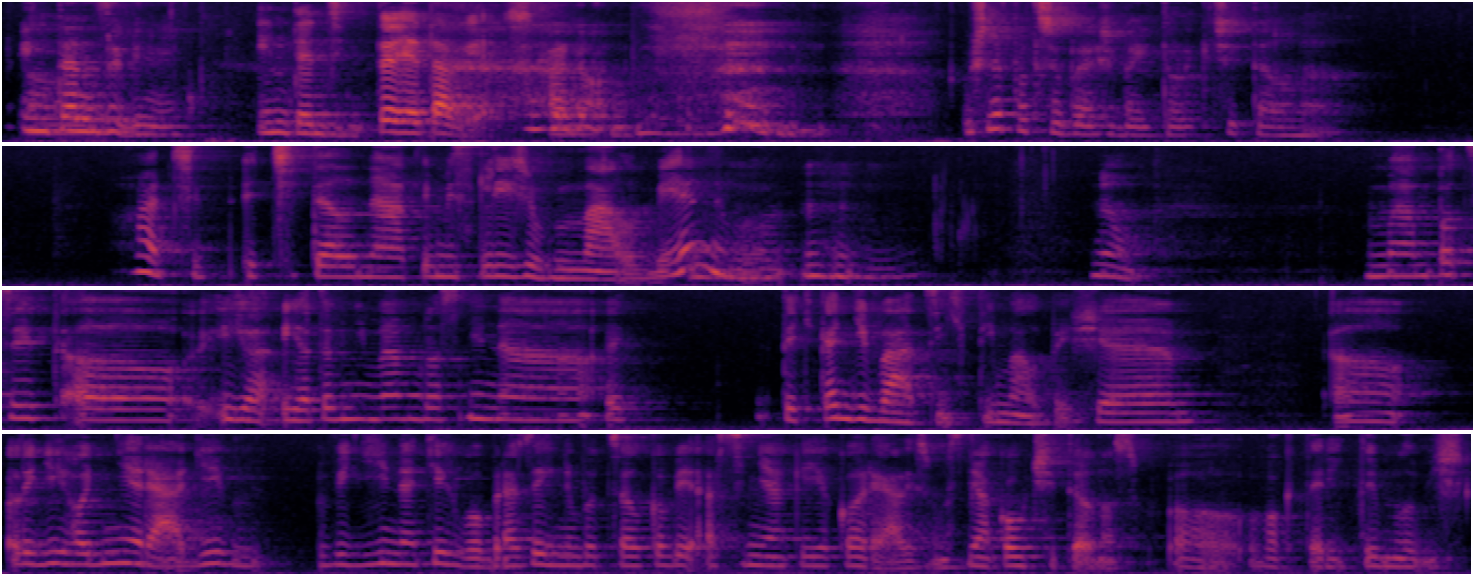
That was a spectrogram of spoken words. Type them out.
intenzivní. Intenzivní, to je ta věc, ano. Už nepotřebuješ být tolik čitelná. A či, čitelná, ty myslíš v malbě? Mm-hmm. Mm-hmm. No, mám pocit, uh, já, já to vnímám vlastně na teďka divácích té malby, že lidi hodně rádi vidí na těch obrazech nebo celkově asi nějaký jako realismus, nějakou čitelnost, uh, o který ty mluvíš.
